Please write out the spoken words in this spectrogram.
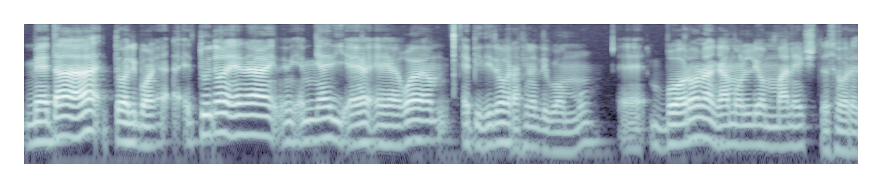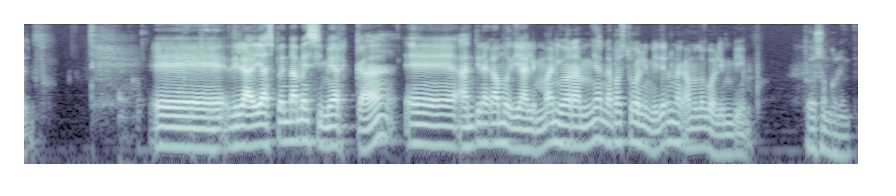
μετά, το λοιπόν, ε, τούτο είναι ένα, ε, μια, ε, ε, εγώ ε, επειδή το γραφείο είναι δικό μου, ε, μπορώ να κάνω λίγο manage τις ώρες μου. Ε, δηλαδή, ας πούμε τα μεσημέρκα, ε, αντί να κάνω διάλειμμα, η ώρα μια να πάω στο κολυμπητήριο να κάνω το κολυμπή μου. Πόσο κολύμπι.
